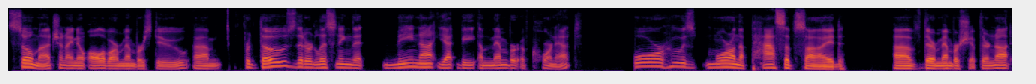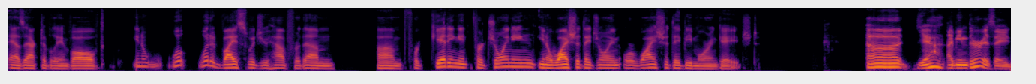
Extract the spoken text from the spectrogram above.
so much, and I know all of our members do. Um, for those that are listening that may not yet be a member of CoreNet, or who is more on the passive side of their membership, they're not as actively involved. You know, what what advice would you have for them um, for getting in, for joining? You know, why should they join, or why should they be more engaged? Uh, yeah, I mean, there is a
